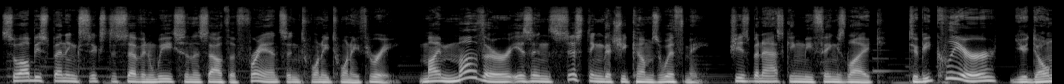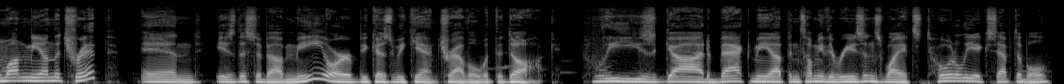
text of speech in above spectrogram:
so I'll be spending six to seven weeks in the south of France in 2023. My mother is insisting that she comes with me. She's been asking me things like, To be clear, you don't want me on the trip? And is this about me or because we can't travel with the dog? Please, God, back me up and tell me the reasons why it's totally acceptable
